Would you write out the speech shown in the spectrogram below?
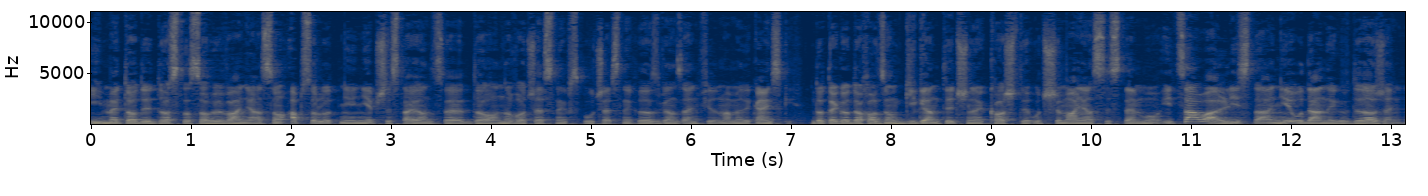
i metody dostosowywania są absolutnie nieprzystające do nowoczesnych, współczesnych rozwiązań firm amerykańskich. Do tego dochodzą gigantyczne koszty utrzymania systemu i cała lista nieudanych wdrożeń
